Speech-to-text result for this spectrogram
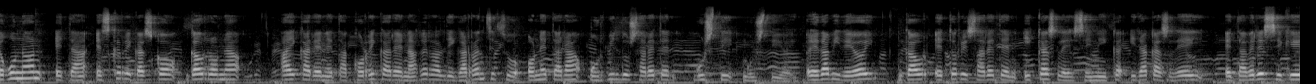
Egunon eta eskerrik asko gaur ona aikaren eta korrikaren agerraldi garrantzitsu honetara hurbildu zareten guzti guztioi. Edabideoi gaur etorri zareten ikasle zein irakasleei eta bereziki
